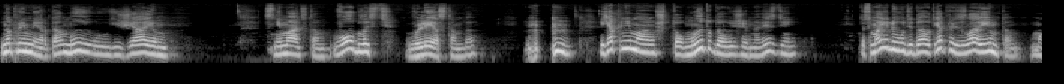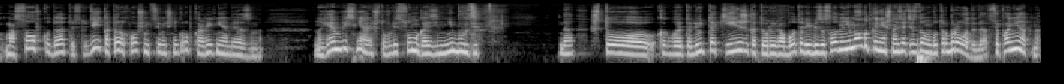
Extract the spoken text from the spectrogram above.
Например, да, мы уезжаем снимать там в область, в лес там, да. И я понимаю, что мы туда уезжаем на весь день. То есть мои люди, да, вот я привезла им там массовку, да, то есть людей, которых, в общем, съемочная группа кормить не обязана. Но я им объясняю, что в лесу магазин не будет. Да, что как бы это люди такие же, которые работали и, безусловно, не могут, конечно, взять из дома бутерброды, да, все понятно.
